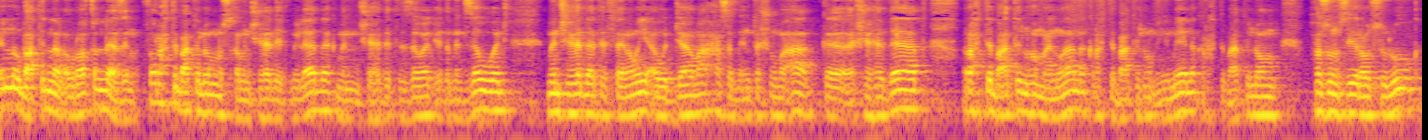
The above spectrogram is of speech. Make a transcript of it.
إنه بعث لنا الأوراق اللازمة. فراح تبعث لهم نسخة من شهادة ميلادك من شهادة الزواج إذا متزوج من شهادات الثانوية أو الجامعة حسب أنت شو معك شهادات. راح تبعث لهم عنوانك راح تبعث لهم إيميلك راح تبعث لهم حسن سيرة وسلوك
